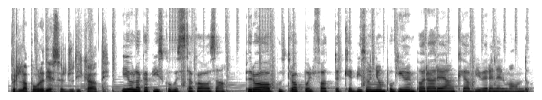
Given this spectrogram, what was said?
per la paura di essere giudicati. Io la capisco questa cosa, però purtroppo il fatto è che bisogna un pochino imparare anche a vivere nel mondo.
